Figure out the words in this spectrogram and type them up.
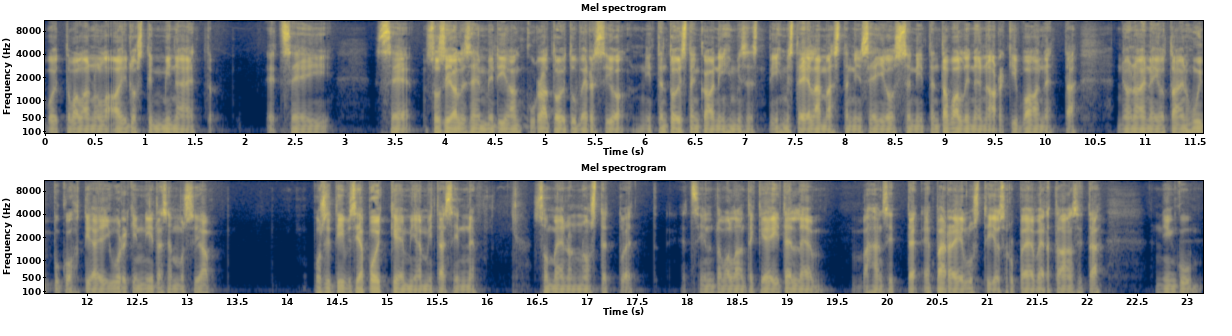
voit tavallaan olla aidosti minä, että, että se ei se sosiaaliseen mediaan kuratoitu versio niiden toistenkaan ihmisten elämästä, niin se ei ole se niiden tavallinen arki, vaan että ne on aina jotain huippukohtia ja juurikin niitä semmoisia positiivisia poikkeamia, mitä sinne someen on nostettu, että, että siinä tavallaan tekee itselleen vähän sitten epäreilusti, jos rupeaa vertaan sitä niin kuin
